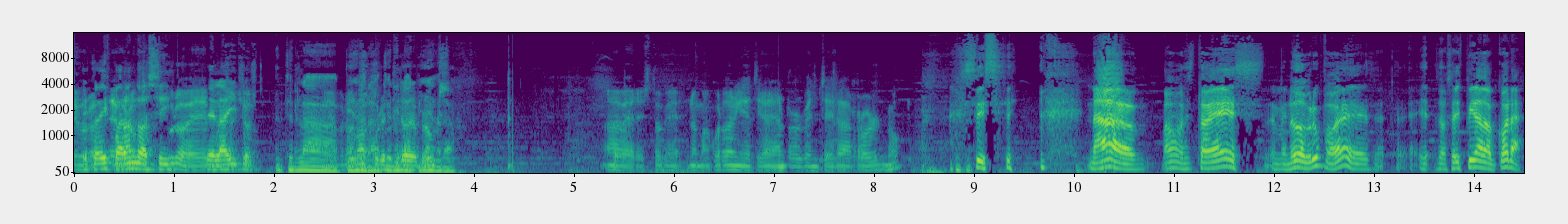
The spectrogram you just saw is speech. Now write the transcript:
Está bro- disparando eh, así, oscuro, eh, de ladito. muchachos. Tiene la Eh, piedra, por el tiene tiro la del Bronx. piedra. A ver, esto que no me acuerdo ni de tirar en roll 20, era roll, ¿no? Sí, sí. Nada, vamos, esto es menudo grupo, ¿eh? Os he inspirado Cora.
